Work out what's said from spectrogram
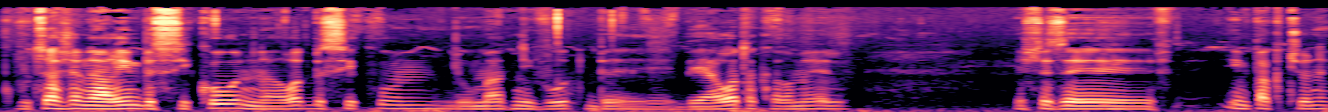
קבוצה של נערים בסיכון, נערות בסיכון, לעומת ניווט ב- ביערות הכרמל, יש לזה אימפקט שונה.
